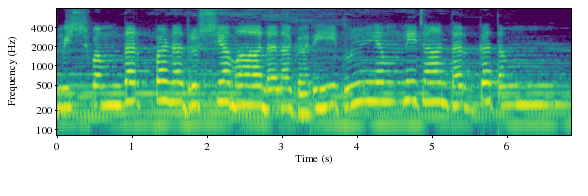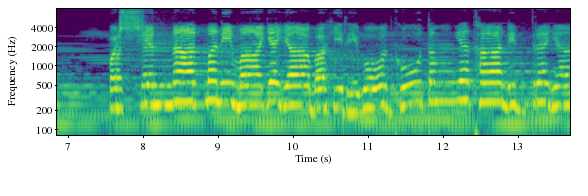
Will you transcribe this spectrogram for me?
विश्वं दर्पणदृश्यमाननगरी तुल्यं निजान्तर्गतम्। पश्यन्नात्मनि मायया बहिरिवोद्भूतं यथा निद्रया।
